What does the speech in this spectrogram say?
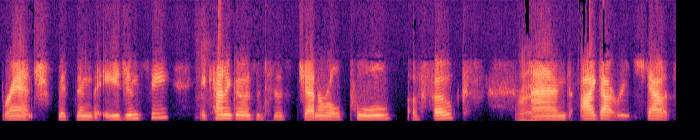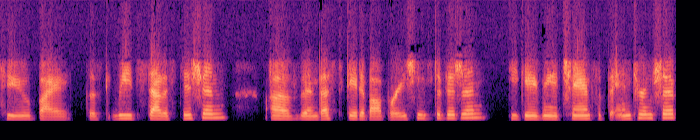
branch within the agency, it kind of goes into this general pool of folks. Right. And I got reached out to by the lead statistician of the investigative operations division. He gave me a chance at the internship,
